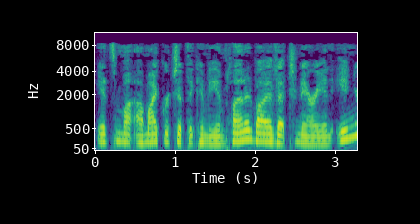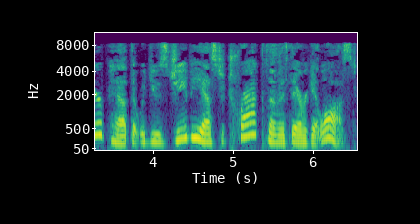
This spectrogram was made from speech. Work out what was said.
It's a microchip that can be implanted by a veterinarian in your pet that would use GPS to track them if they ever get lost.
